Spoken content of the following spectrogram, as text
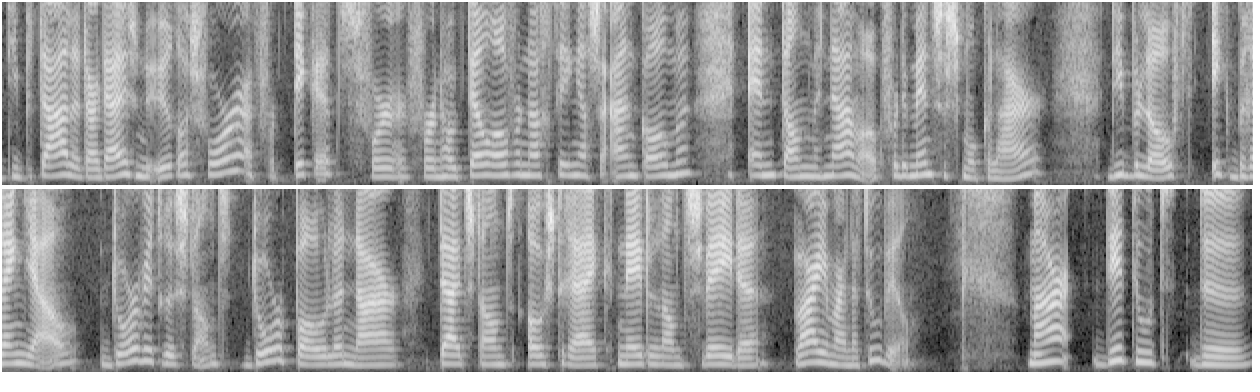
die betalen daar duizenden euro's voor. Voor tickets, voor, voor een hotelovernachting als ze aankomen. En dan met name ook voor de mensensmokkelaar. Die belooft: ik breng jou door Wit-Rusland, door Polen naar Duitsland, Oostenrijk, Nederland, Zweden, waar je maar naartoe wil. Maar dit doet de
